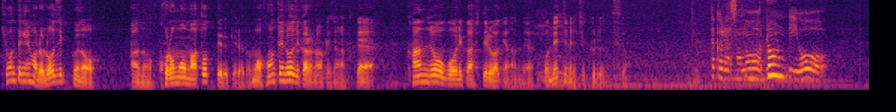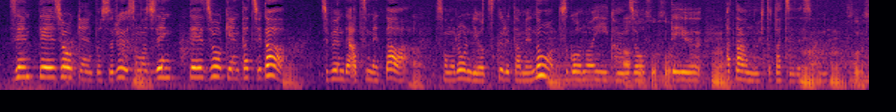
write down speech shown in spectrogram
基本的にほらロジックのあの衣をまとってるけれども本当にロジカルなわけじゃなくて感情を合理化してるわけなんでこうネチネチくるんですよ。だからその論理を前提条件とするその前提条件たちがうん自分で集めたはいその論理を作るための都合のいい感情っていううんパターンの人たちですよね、うんうん、そうです。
